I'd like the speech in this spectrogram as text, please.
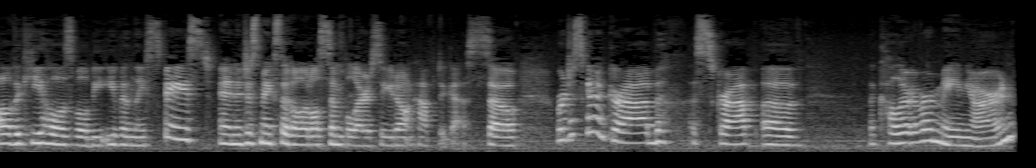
all the keyholes will be evenly spaced and it just makes it a little simpler so you don't have to guess. So we're just gonna grab a scrap of the color of our main yarn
